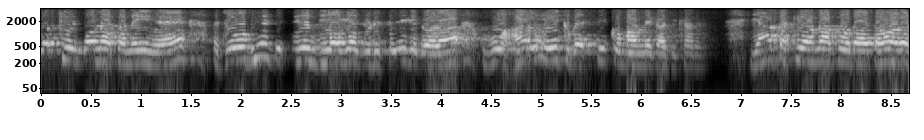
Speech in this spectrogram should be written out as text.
जबकि इंडिया में ऐसा नहीं है। जो भी डिसीज़न दिया गया जुडिशरी के द्वारा, वो हर एक व्यक्ति को मानने का अधिकार है। यहाँ तक कि मैं आपको बताता हूँ, अगर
